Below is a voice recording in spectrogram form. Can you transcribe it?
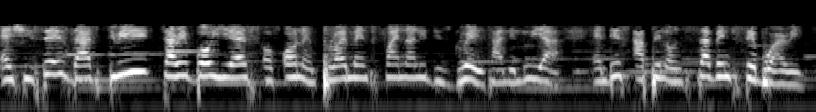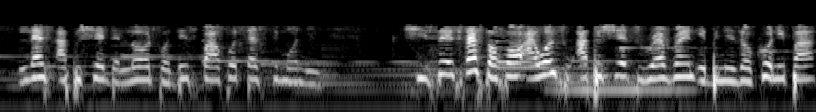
And she says that three terrible years of unemployment finally disgraced. Hallelujah. And this happened on 7th February. Let's appreciate the Lord for this powerful testimony. She says, first of all, I want to appreciate Reverend Ebenezer Kronipa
